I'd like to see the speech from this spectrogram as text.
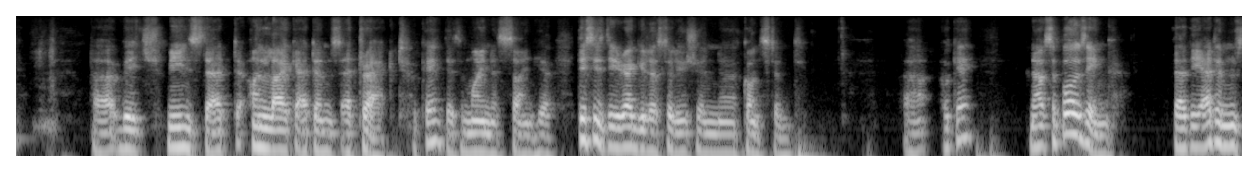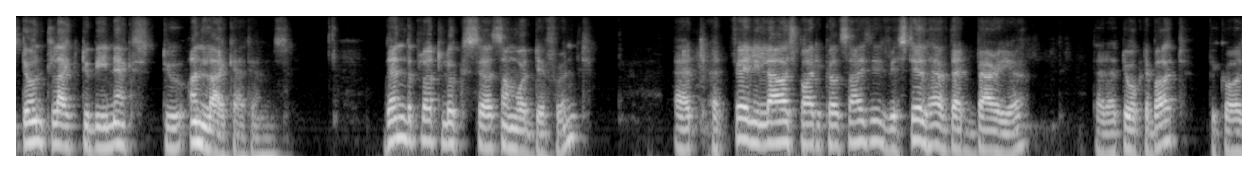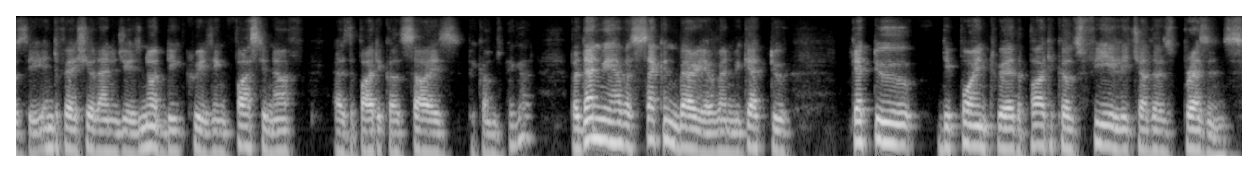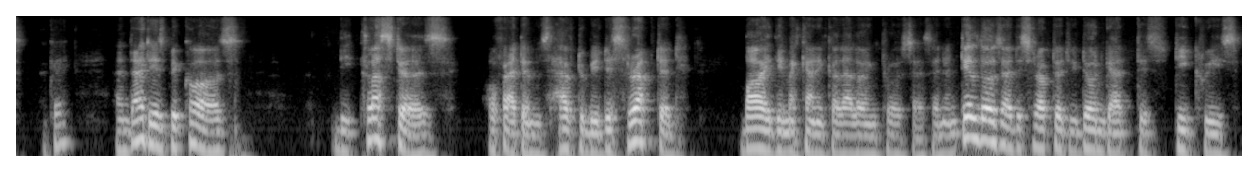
uh, which means that unlike atoms attract, okay? There's a minus sign here. This is the regular solution uh, constant, uh, okay? Now, supposing that the atoms don't like to be next to unlike atoms, then the plot looks uh, somewhat different. At, at fairly large particle sizes, we still have that barrier that I talked about because the interfacial energy is not decreasing fast enough as the particle size becomes bigger. But then we have a second barrier when we get to get to the point where the particles feel each other's presence, okay? And that is because the clusters of atoms have to be disrupted by the mechanical alloying process. And until those are disrupted, you don't get this decrease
